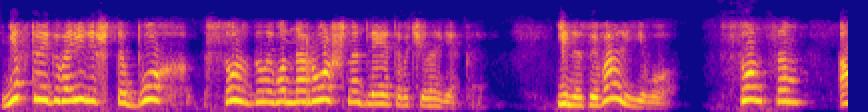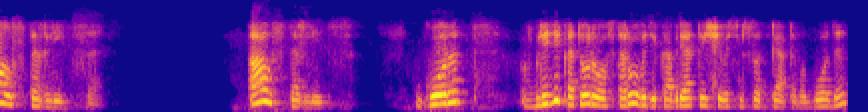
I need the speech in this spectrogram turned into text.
Некоторые говорили, что Бог создал его нарочно для этого человека и называли его солнцем Аустерлица. Аустерлиц — город, вблизи которого 2 декабря 1805 года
